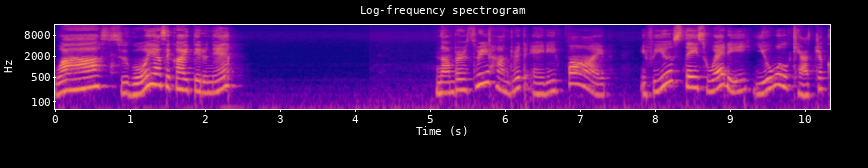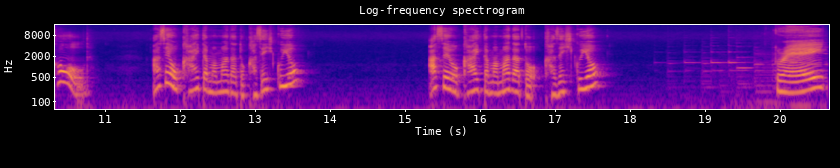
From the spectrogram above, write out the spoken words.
わー、すごい汗かいてるね。Number 385 If you stay sweaty, you will catch a cold. 汗をかいたままだと風邪ひくよ。汗をかいたままだと風邪ひくよ。Great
